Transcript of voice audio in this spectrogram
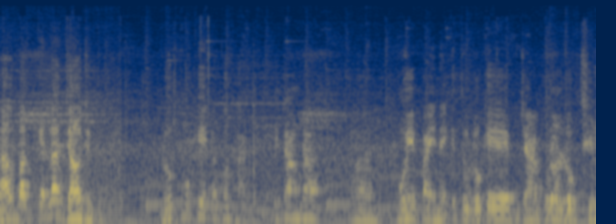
লালবাগ কেল্লা যাওয়া যেত। লোকমুখে এটা কথা, এটা আমরা বইয়ে পাই নাই, কিন্তু লোকে, যারা পুরান লোক ছিল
